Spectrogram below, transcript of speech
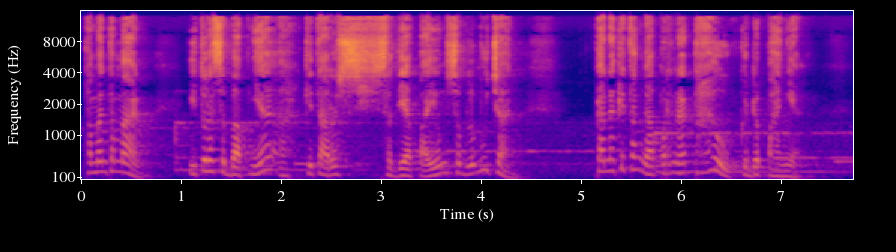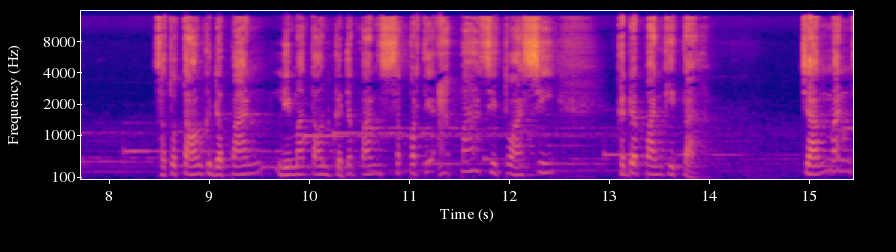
Teman-teman, itulah sebabnya ah, kita harus sedia payung sebelum hujan. Karena kita nggak pernah tahu ke depannya. Satu tahun ke depan, lima tahun ke depan, seperti apa situasi ke depan kita. Zaman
